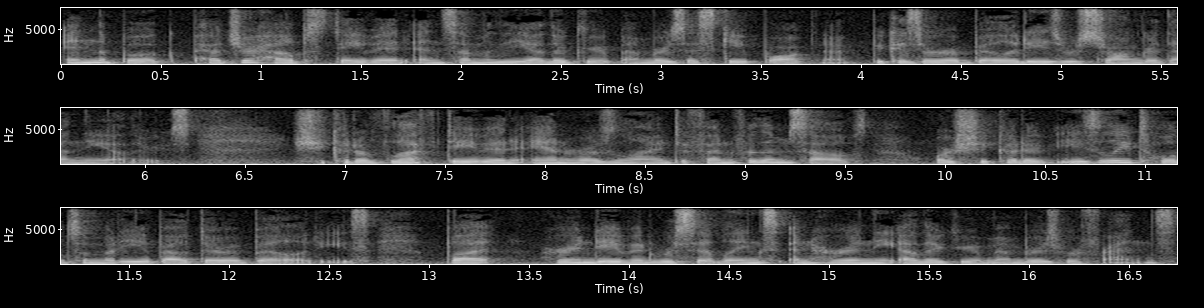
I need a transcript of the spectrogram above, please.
In the book, Petra helps David and some of the other group members escape Waknuk because her abilities were stronger than the others. She could have left David and Rosalind to fend for themselves, or she could have easily told somebody about their abilities, but her and David were siblings, and her and the other group members were friends.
